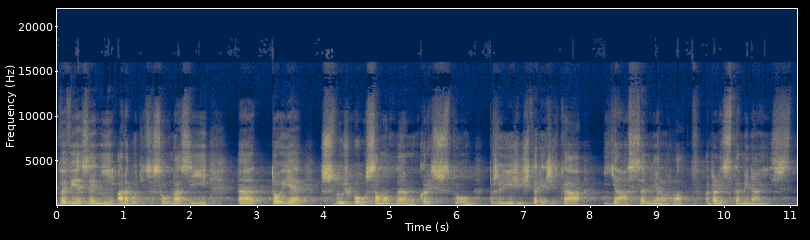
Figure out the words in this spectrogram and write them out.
ve vězení, anebo ti, co jsou nazí, to je službou samotnému Kristu, protože Ježíš tady říká, já jsem měl hlad a dali jste mi najíst.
